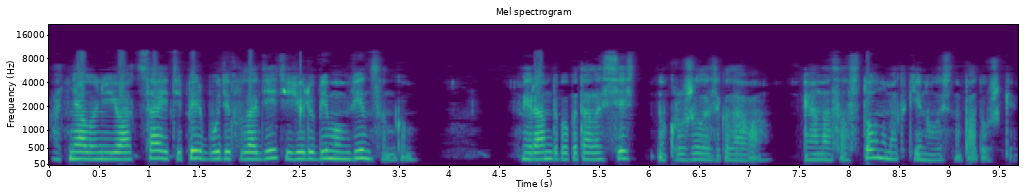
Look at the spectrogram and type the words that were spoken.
Отнял у нее отца и теперь будет владеть ее любимым Винсингом. Миранда попыталась сесть, но кружилась голова, и она со стоном откинулась на подушке.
